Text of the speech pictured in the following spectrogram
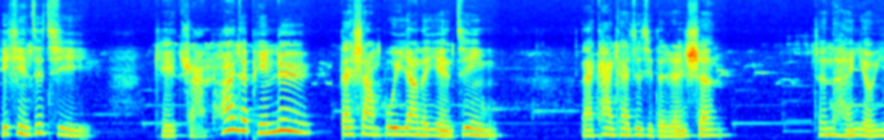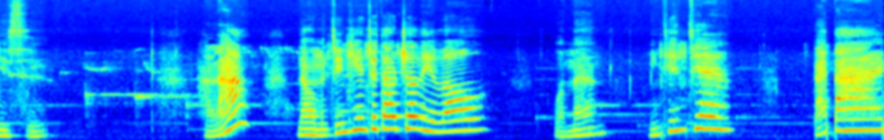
提醒自己可以转换个频率，戴上不一样的眼镜，来看看自己的人生，真的很有意思。好啦，那我们今天就到这里喽，我们明天见，拜拜。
